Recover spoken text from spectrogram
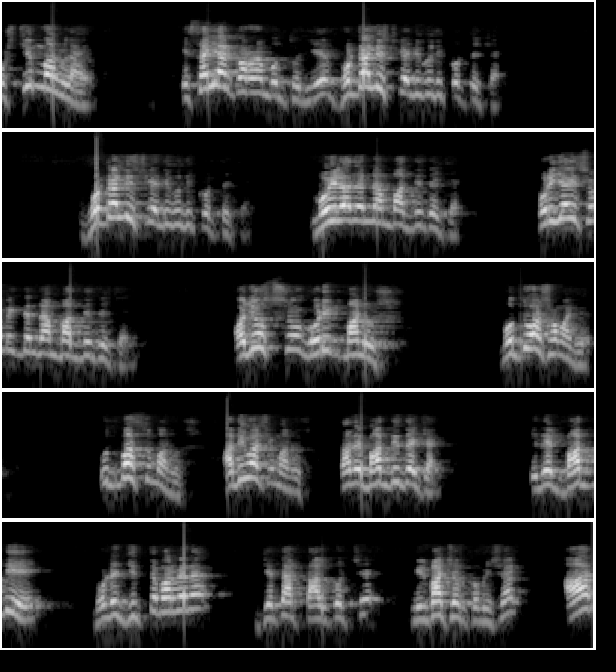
পশ্চিমবাংলায় এসআইআর করার মধ্য দিয়ে ভোটার লিস্টকে এদিক ওদিক করতে চায়, ভোটার লিস্টকে এদিক ওদিক করতে চায়, মহিলাদের নাম বাদ দিতে চায়, পরিযায়ী শ্রমিকদের নাম বাদ দিতে চায়, অজস্র গরিব মানুষ মতুয়া সমাজে উদ্বাস্তু মানুষ, আদিবাসী মানুষ, তাদের বাদ দিতে চায়। এদের বাদ দিয়ে ভোটে জিততে পারবে না, যে তার তাল করছে নির্বাচন কমিশন। আর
